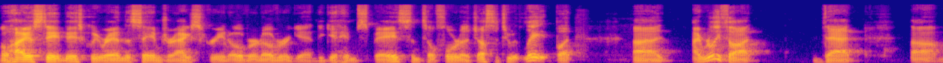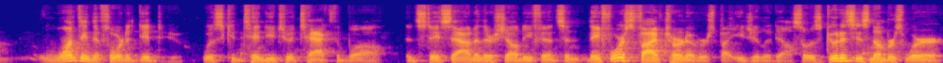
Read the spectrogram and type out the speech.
Ohio State basically ran the same drag screen over and over again to get him space until Florida adjusted to it late. But uh, I really thought that um, one thing that Florida did do was continue to attack the ball and stay sound in their shell defense. And they forced five turnovers by EJ Liddell. So as good as his numbers were,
